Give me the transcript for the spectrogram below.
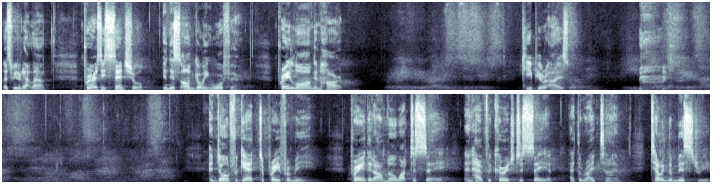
Let's read it out loud. Prayer is essential in this ongoing warfare. Pray long and hard. Keep your eyes open. And don't forget to pray for me. Pray that I'll know what to say and have the courage to say it at the right time, telling the mystery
